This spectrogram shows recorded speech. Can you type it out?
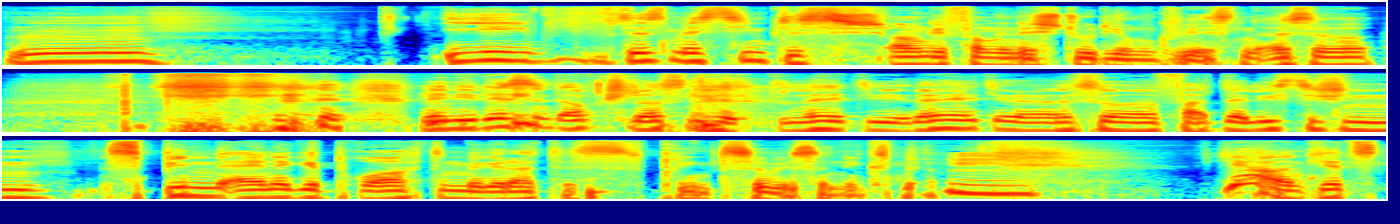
Mm, ich, das ist mein siebtes angefangenes Studium gewesen. Also, wenn ich das nicht abgeschlossen hätte, dann hätte ich, dann hätte ich so einen fatalistischen Spin eingebracht und mir gedacht, das bringt sowieso nichts mehr. Hm. Ja, und jetzt,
